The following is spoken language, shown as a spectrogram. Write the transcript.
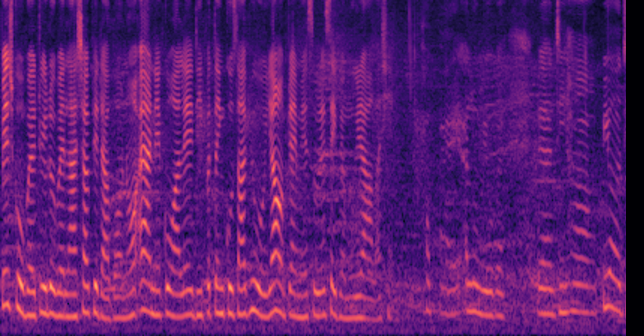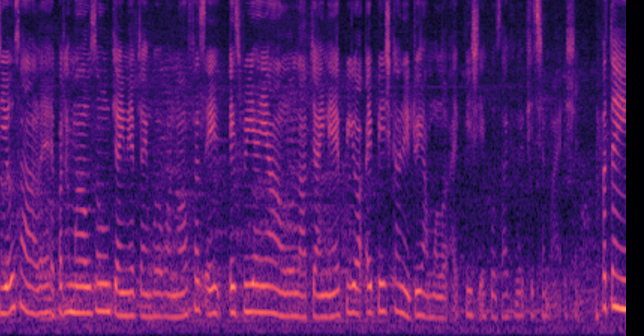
page ကိုပဲတွေးလို့ပဲလာလျှောက်ဖြစ်တာပေါ့နော်အဲ့ဒါနဲ့ကိုကလည်းဒီပသိမ်ကိုစားပြုကိုရအောင်ပြိုင်မယ်ဆိုတဲ့စိတ်ပဲမွေးတာပါရှင် ဟုတ်ပါတယ်အဲ့လိုမျိုးပဲအဲဒီဟာပြီးတော့ဒီဥစ္စာကလည်းပထမအဆုံးပြိုင်နေပြိုင်ပွဲပေါ့နော် first experience ရအောင်လို့လာပြိုင်နေပြီးတော့အဲ့ page ကနေတွေ့ရမလို့အဲ့ page ကိုစားပြီးဖြစ်ချင်ပါတယ်ရှင်ပသိမ်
